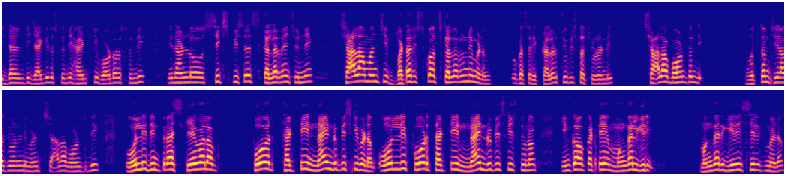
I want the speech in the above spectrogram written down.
ఇలాంటి జాకెట్ వస్తుంది హ్యాండ్స్కి బార్డర్ వస్తుంది. ఈ దాంట్లో సిక్స్ పీసెస్ కలర్ రేంజ్ ఉన్నాయి. చాలా మంచి బటర్ స్కాచ్ కలర్ ఉన్నాయి మేడం. ఒకసారి కలర్ చూపిస్తా చూడండి. చాలా బాగుంటుంది. మొత్తం చీర చూడండి మేడం. చాలా బాగుంటుంది. ఓన్లీ దీని ప్రైస్ కేవలం ఫోర్ థర్టీ నైన్ రూపీస్కి madam. Only four thirty nine రూపీస్కి ఇస్తున్నాం. ఇంకా ఒకటే Mangalagiri. Mangarigiri silks madam.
